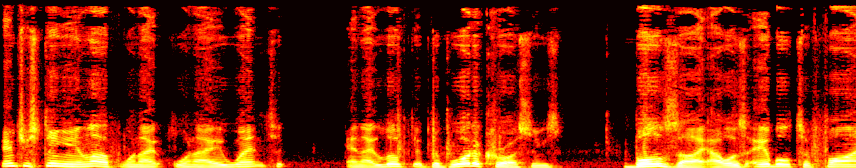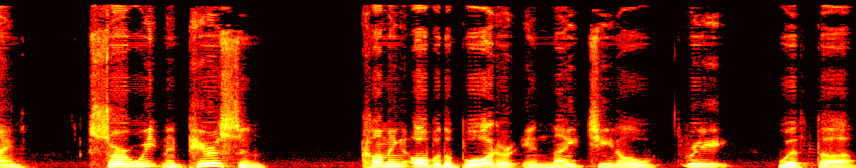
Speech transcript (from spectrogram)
interestingly enough, when I, when I went and I looked at the border crossings, bullseye, I was able to find Sir Weetman Pearson coming over the border in 1903 with uh,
